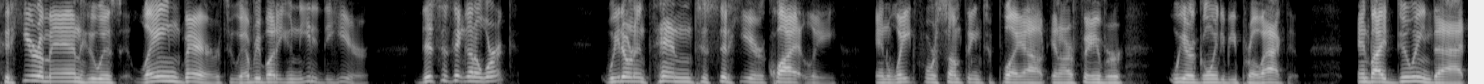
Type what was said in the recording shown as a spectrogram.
could hear a man who is laying bare to everybody who needed to hear this isn't going to work. We don't intend to sit here quietly and wait for something to play out in our favor. We are going to be proactive. And by doing that,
